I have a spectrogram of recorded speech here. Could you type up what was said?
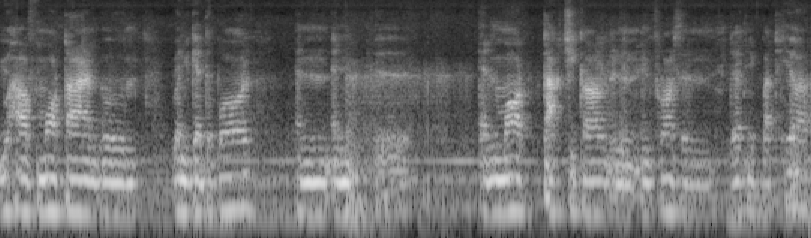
you have more time um, when you get the ball and and uh, and more tactical in, in France and technique. But here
